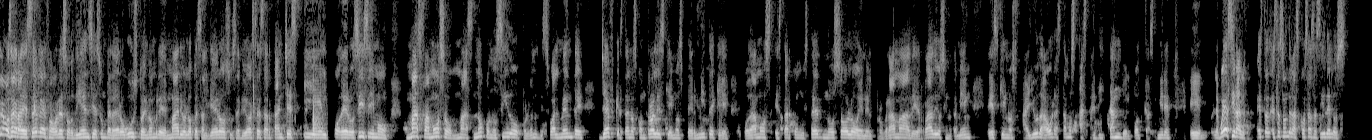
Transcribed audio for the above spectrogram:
Queremos agradecerle el favor de su audiencia. Es un verdadero gusto en nombre de Mario López Alguero, su servidor César Tánchez y el poderosísimo, más famoso, más no conocido, por lo menos visualmente, Jeff, que está en los controles, quien nos permite que podamos estar con usted no solo en el programa de radio, sino también es quien nos ayuda. Ahora estamos hasta editando el podcast. Mire, eh, le voy a decir algo. Estas, estas son de las cosas así de los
